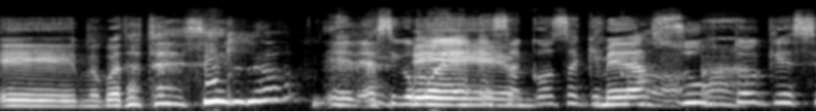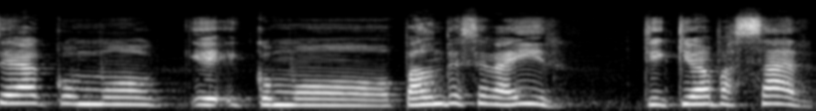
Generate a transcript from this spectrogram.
eh, me cuesta hasta decirlo. Eh, así como esa cosa que Me da susto ah. que sea como, como ¿para dónde se va a ir? ¿Qué, qué va a pasar?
